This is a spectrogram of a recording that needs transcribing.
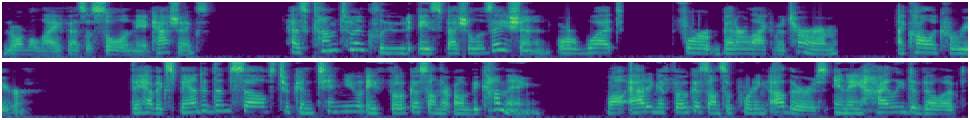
normal life as a soul in the Akashics, has come to include a specialization, or what for better lack of a term, I call a career. They have expanded themselves to continue a focus on their own becoming, while adding a focus on supporting others in a highly developed,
